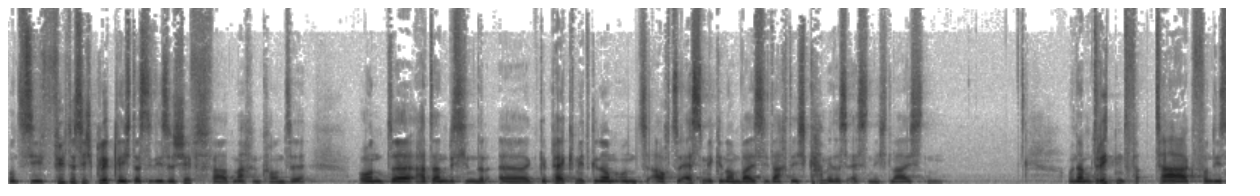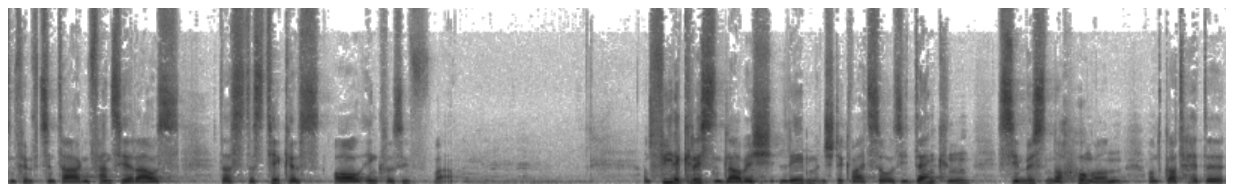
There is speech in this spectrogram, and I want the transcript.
und sie fühlte sich glücklich, dass sie diese Schiffsfahrt machen konnte und äh, hat dann ein bisschen äh, Gepäck mitgenommen und auch zu essen mitgenommen, weil sie dachte, ich kann mir das Essen nicht leisten. Und am dritten Tag von diesen 15 Tagen fand sie heraus, dass das Ticket all inclusive war. Und viele Christen, glaube ich, leben ein Stück weit so. Sie denken, sie müssen noch hungern und Gott hätte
